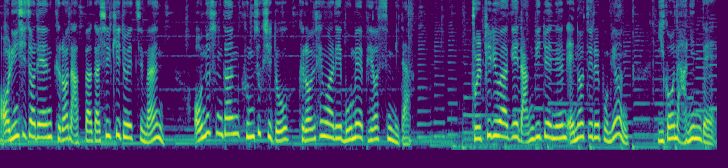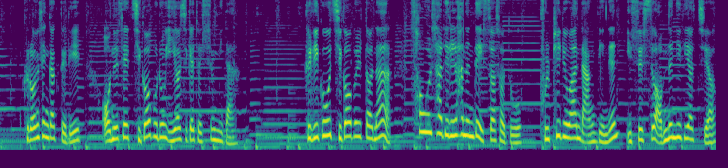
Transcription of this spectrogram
어린 시절엔 그런 아빠가 싫기도 했지만 어느 순간 금숙 씨도 그런 생활이 몸에 배었습니다. 불필요하게 낭비되는 에너지를 보면 이건 아닌데 그런 생각들이 어느새 직업으로 이어지게 됐습니다. 그리고 직업을 떠나 서울살이를 하는 데 있어서도 불필요한 낭비는 있을 수 없는 일이었지요.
